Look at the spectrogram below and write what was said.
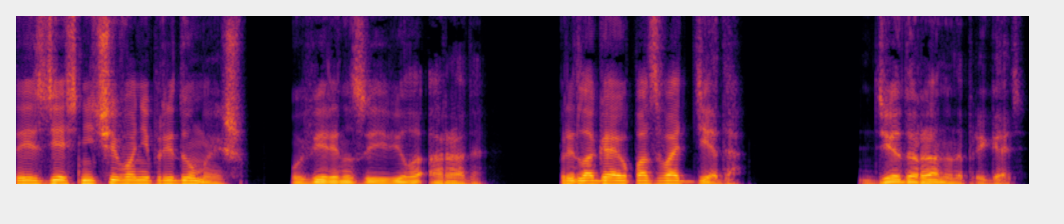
«Ты здесь ничего не придумаешь», — уверенно заявила Арада. «Предлагаю позвать деда». «Деда рано напрягать».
